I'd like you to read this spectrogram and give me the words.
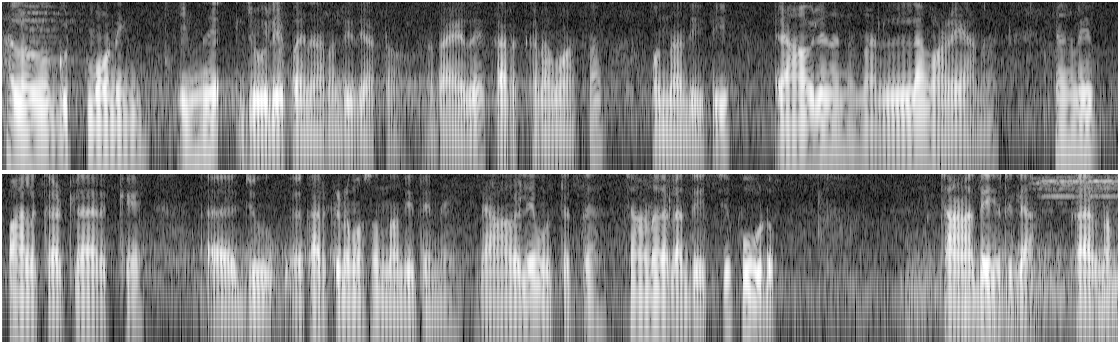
ഹലോ ഗുഡ് മോർണിംഗ് ഇന്ന് ജൂലൈ പതിനാറാം തീയതി കേട്ടോ അതായത് കർക്കിടക മാസം ഒന്നാം തീയതി. രാവിലെ തന്നെ നല്ല മഴയാണ്. ഞങ്ങൾ ഈ പാലക്കാട്ടിലാരൊക്കെ ജൂ കർക്കിടക മാസം ഒന്നാം തീയതി തന്നെ രാവിലെ മുറ്റത്ത് ചാണകമെല്ലാം തേച്ച് പൂവിടും. ചാണകം തേച്ചിട്ടില്ല. കാരണം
